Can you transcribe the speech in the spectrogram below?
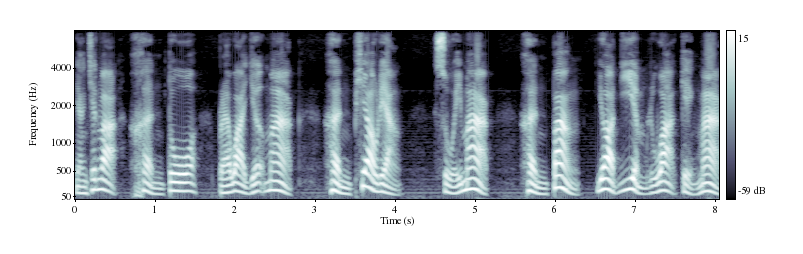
อย่างเช่นว่าเขินตัว แปลว่าเยอะมากเหินเพี้ยวเลี่ยงสวยมากเหินปั้ง ยอดเยี่ยมหรือว่าเก่งมาก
